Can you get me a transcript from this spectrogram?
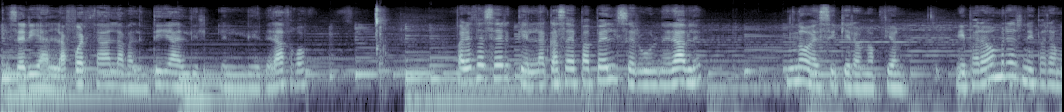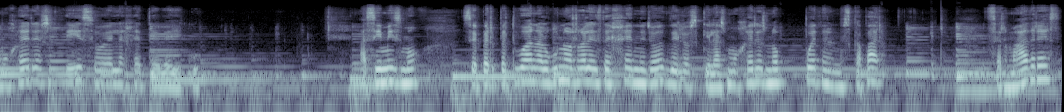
que serían la fuerza, la valentía, el, liderazgo. Parece ser que en la casa de papel ser vulnerable no es siquiera una opción, ni para hombres ni para mujeres cis o LGTBIQ. Asimismo, se perpetúan algunos roles de género de los que las mujeres no pueden escapar. Ser madres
